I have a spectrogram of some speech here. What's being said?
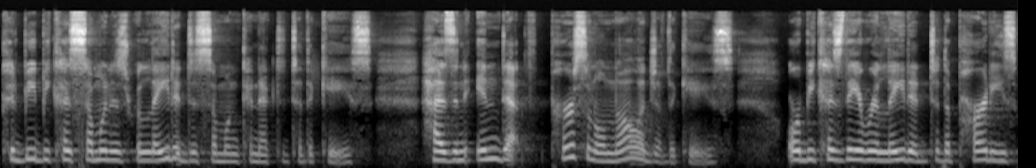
could be because someone is related to someone connected to the case, has an in depth personal knowledge of the case, or because they are related to the parties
